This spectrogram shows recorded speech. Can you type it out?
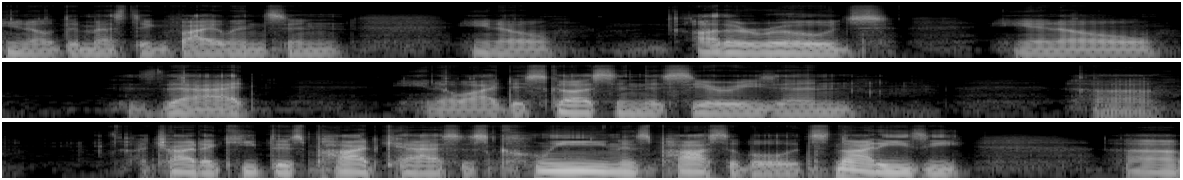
you know, domestic violence and, you know, other roads, you know, that, you know, I discuss in this series. And uh, I try to keep this podcast as clean as possible. It's not easy. Uh,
